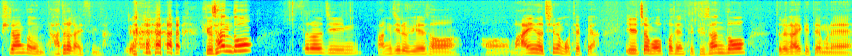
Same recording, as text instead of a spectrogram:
필요한 거는 다 들어가 있습니다. 네. 규산도 쓰러짐 방지를 위해서 어, 많이 넣지는 못했고요. 1.5% 규산도 들어가 있기 때문에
